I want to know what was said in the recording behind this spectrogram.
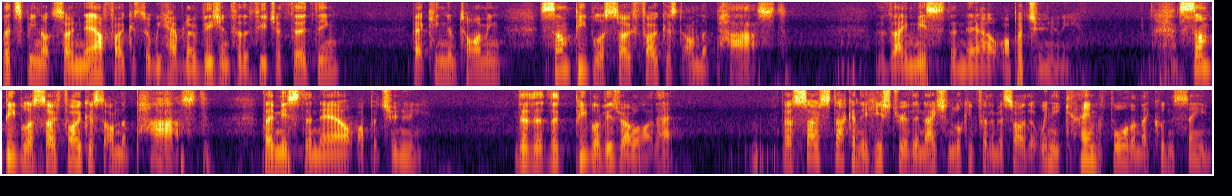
let's be not so now focused that we have no vision for the future. Third thing about kingdom timing, some people are so focused on the past, they miss the now opportunity. Some people are so focused on the past, they miss the now opportunity. The, the, the people of Israel were like that. They were so stuck in the history of their nation looking for the Messiah that when he came before them, they couldn't see him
